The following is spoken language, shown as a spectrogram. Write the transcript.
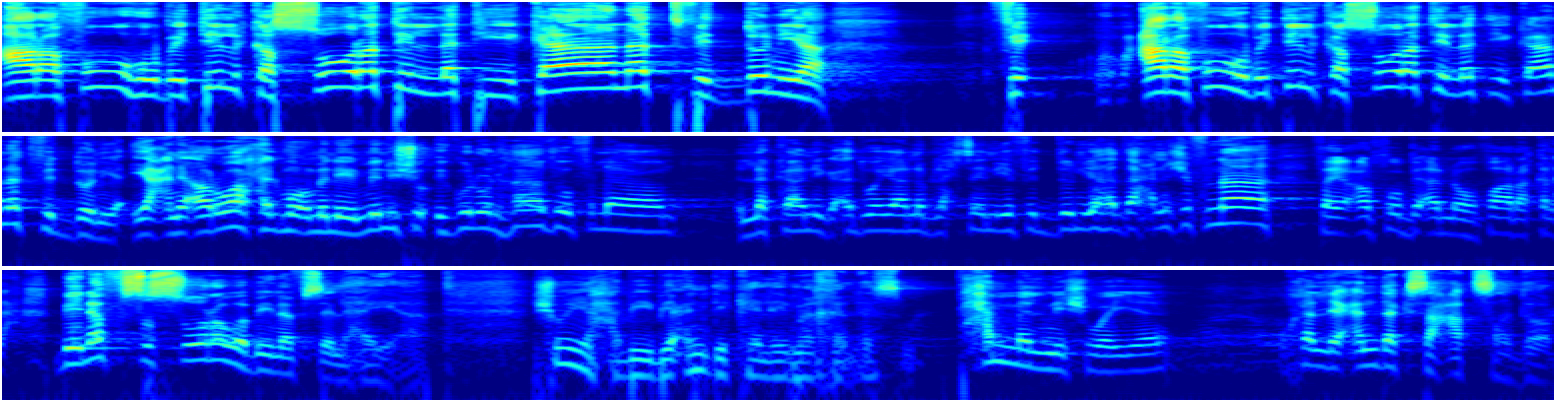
عرفوه بتلك الصورة التي كانت في الدنيا. في عرفوه بتلك الصورة التي كانت في الدنيا. يعني أرواح المؤمنين من شو يقولون هذا فلان اللي كان يقعد ويانا بالحسينية في الدنيا هذا إحنا شفناه فيعرفوا بأنه فارق بنفس الصورة وبنفس الهيئة. شوية حبيبي عندي كلمة خل اسمع. تحملني شوية وخلي عندك سعة صدر.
